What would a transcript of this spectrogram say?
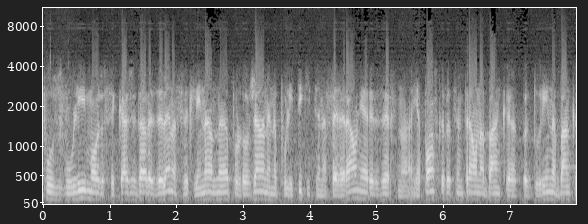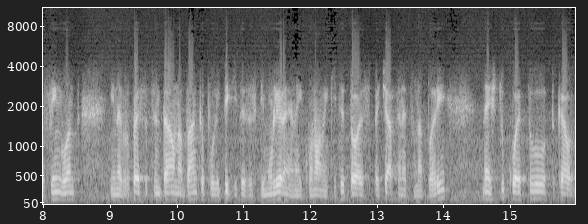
позволи, може да се каже, даде зелена светлина на продължаване на политиките на Федералния резерв, на Японската централна банка, пък дори на банка в Ингланд и на Европейската централна банка политиките за стимулиране на економиките, т.е. печатането на пари, нещо, което така от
